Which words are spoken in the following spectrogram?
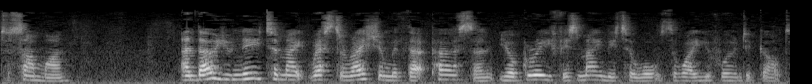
to someone, and though you need to make restoration with that person, your grief is mainly towards the way you've wounded God.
